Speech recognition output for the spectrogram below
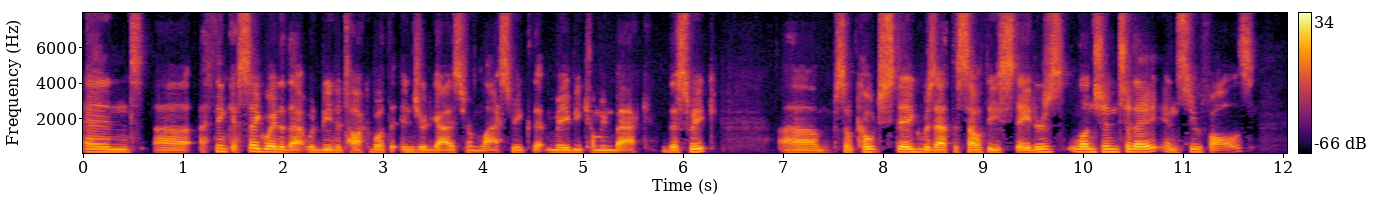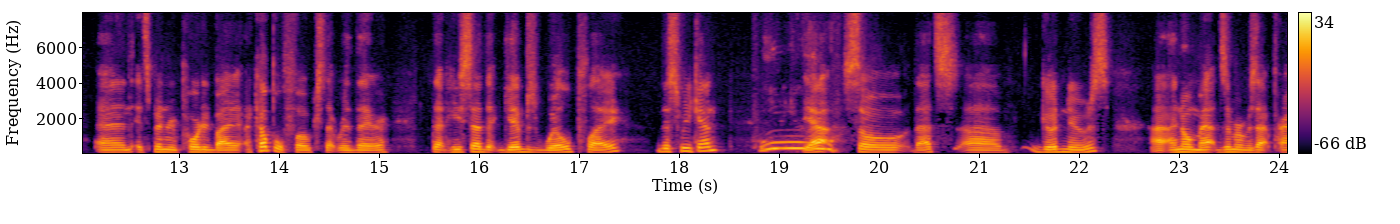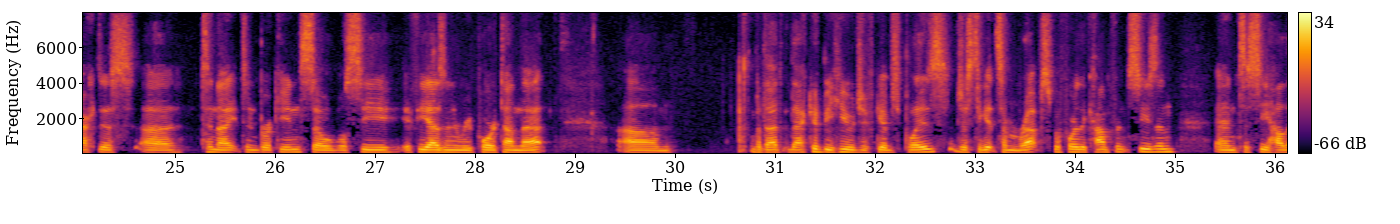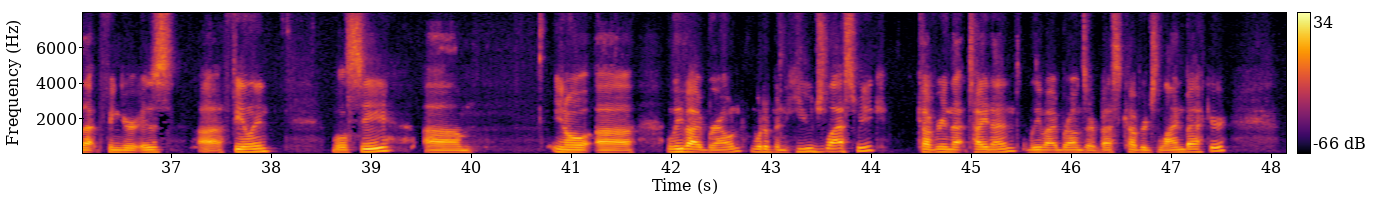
And uh, I think a segue to that would be to talk about the injured guys from last week that may be coming back this week. Um, so Coach Stig was at the Southeast Staters luncheon today in Sioux Falls, and it's been reported by a couple folks that were there that he said that Gibbs will play this weekend. Ooh. Yeah, so that's uh, good news. I, I know Matt Zimmer was at practice uh, tonight in Brookings, so we'll see if he has any report on that. Um, but that that could be huge if Gibbs plays, just to get some reps before the conference season and to see how that finger is uh, feeling. We'll see. Um, you know, uh, Levi Brown would have been huge last week covering that tight end. Levi Brown's our best coverage linebacker.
